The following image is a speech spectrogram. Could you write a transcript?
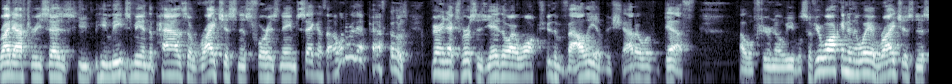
right after he says, He leads me in the paths of righteousness for his name's sake. I thought, I wonder where that path goes. Very next verse is, Yea, though I walk through the valley of the shadow of death, I will fear no evil. So if you're walking in the way of righteousness,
